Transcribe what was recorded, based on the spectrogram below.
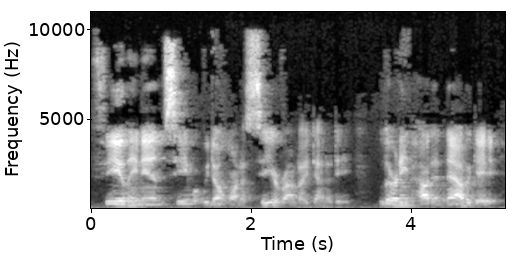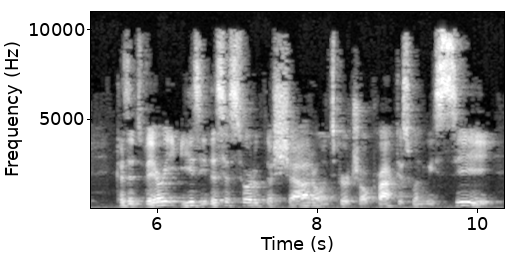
feeling in, seeing what we don't want to see around identity, learning how to navigate. Because it's very easy. This is sort of the shadow in spiritual practice when we see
